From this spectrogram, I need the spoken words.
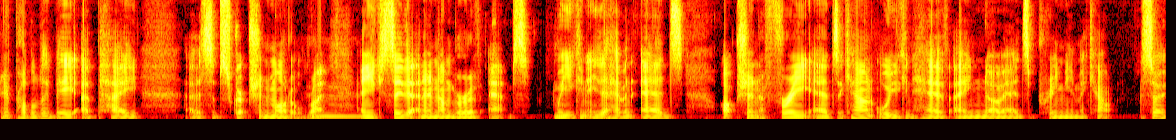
it'd probably be a pay a subscription model, right? Mm. And you can see that in a number of apps where you can either have an ads option, a free ads account, or you can have a no ads premium account. So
